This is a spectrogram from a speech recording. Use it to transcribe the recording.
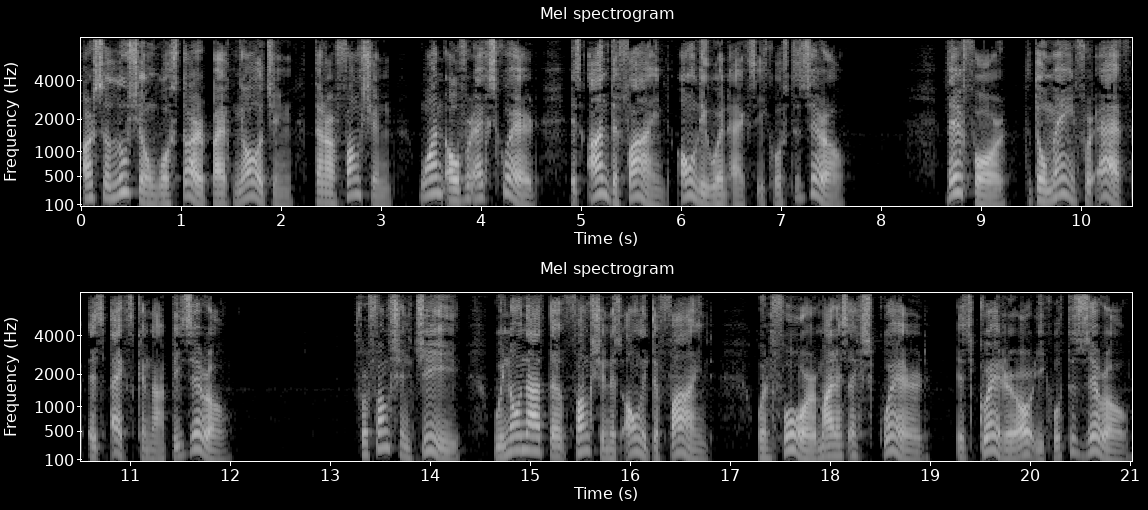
Our solution will start by acknowledging that our function 1 over x squared is undefined only when x equals to 0. Therefore, the domain for f is x cannot be 0. For function g, we know that the function is only defined when 4 minus x squared is greater or equal to 0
